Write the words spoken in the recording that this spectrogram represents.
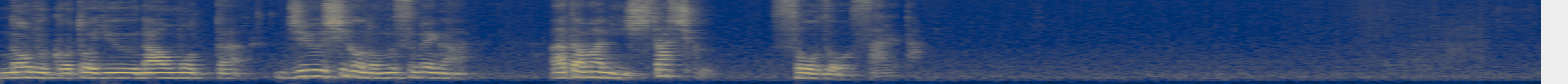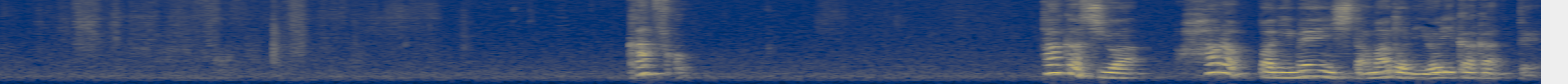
信子という名を持った十四五の娘が頭に親しく想像された勝子隆は原っぱに面した窓に寄りかかって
